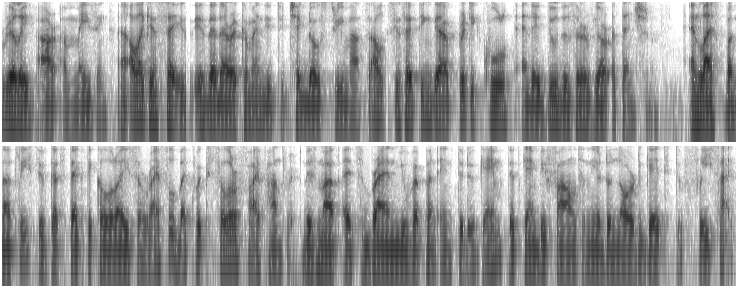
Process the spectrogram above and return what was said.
really are amazing. And all I can say is, is, that I recommend you to check those three mods out, since I think they are pretty cool and they do deserve your attention. And last but not least, we've got Tactical Laser Rifle by Quicksilver 500. This mod adds a brand new weapon into the game that can be found near the north gate to Freeside.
